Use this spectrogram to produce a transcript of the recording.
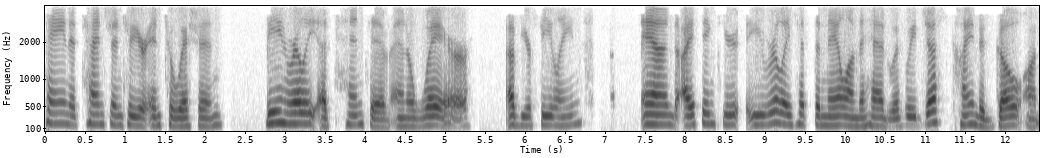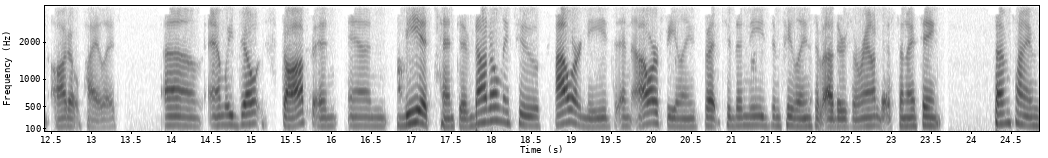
paying attention to your intuition, being really attentive and aware of your feelings. And I think you you really hit the nail on the head with we just kind of go on autopilot. Um, and we don't stop and and be attentive not only to our needs and our feelings but to the needs and feelings of others around us. And i think sometimes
